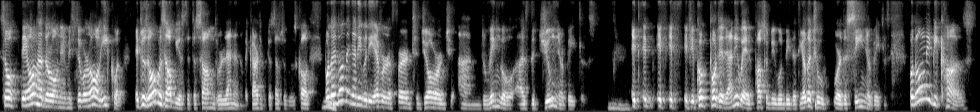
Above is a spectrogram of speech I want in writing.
So they all had their own image. They were all equal. It was always obvious that the songs were Lennon and McCartney because that's what it was called. But I hmm. don't think anybody ever referred to George and Ringo as the junior Beatles. Hmm. It, it, if, if, if you could put it anyway, it possibly would be that the other two were the senior Beatles, but only because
